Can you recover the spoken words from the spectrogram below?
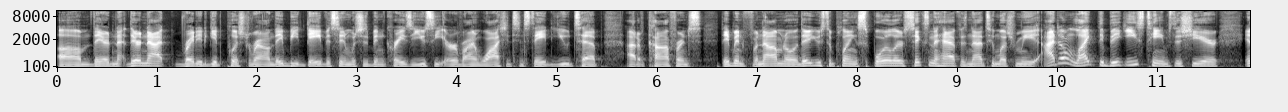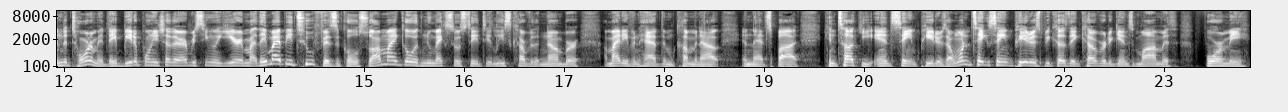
Um, they're not, they're not ready to get pushed around. They beat Davidson, which has been crazy. You see Irvine, Washington State, UTEP out of conference. They've been phenomenal, they're used to playing spoilers. Six and a half is not too much for me. I don't like the Big East teams this year in the tournament. They beat up on each other every single year. Might- They might be too physical, so I might go with New Mexico State to at least cover the number. I might even have them coming out in that spot. Kentucky and St. Peter's. I want to take St. Peter's because they covered against Monmouth for me.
